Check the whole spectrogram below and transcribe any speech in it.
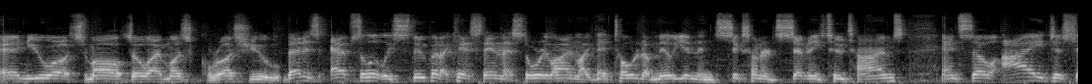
and you are small, so I must crush you. That is absolutely stupid. I can't stand that storyline. Like, they've told it a million and 672 times, and so I just,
